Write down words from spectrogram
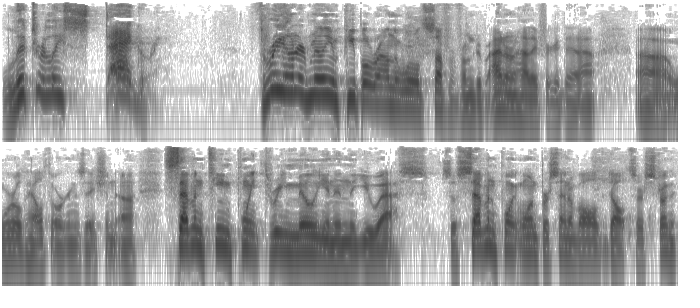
Literally staggering. 300 million people around the world suffer from depression. I don't know how they figured that out uh, World Health Organization. Uh, 17.3 million in the U.S. So 7.1% of all adults are struggling.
